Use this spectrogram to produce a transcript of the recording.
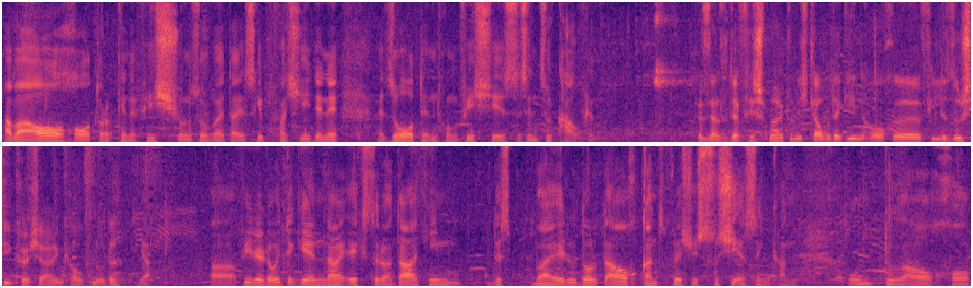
aber auch trockene Fisch und so weiter. Es gibt verschiedene Sorten von Fisch, die sind zu kaufen. Das ist also der Fischmarkt und ich glaube, da gehen auch äh, viele Sushi-Köche einkaufen, oder? Ja. Äh, viele Leute gehen da extra dahin, das, weil dort auch ganz frisches Sushi essen kann und auch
